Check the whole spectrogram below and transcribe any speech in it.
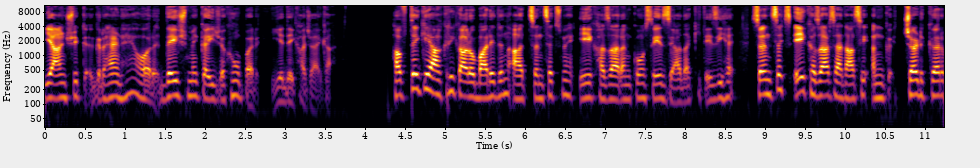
यह आंशिक ग्रहण है और देश में कई जगहों पर यह देखा जाएगा। हफ़्ते के आखिरी कारोबारी दिन आज सेंसेक्स में एक हज़ार अंकों से ज़्यादा की तेज़ी है। सेंसेक्स एक हज़ार सैतासी अंक चढ़कर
